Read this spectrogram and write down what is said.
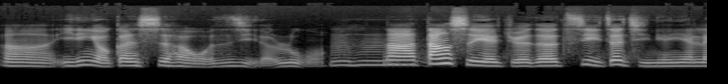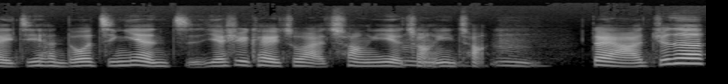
嗯、一定有更适合我自己的路。嗯哼那当时也觉得自己这几年也累积很多经验值，也许可以出来创业闯一嗯闯。嗯对啊，觉得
